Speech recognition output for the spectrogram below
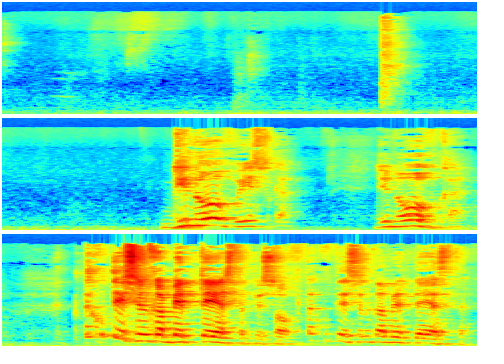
De novo isso, cara. De novo, cara. O que está acontecendo com a Bethesda, pessoal? O que está acontecendo com a Bethesda?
